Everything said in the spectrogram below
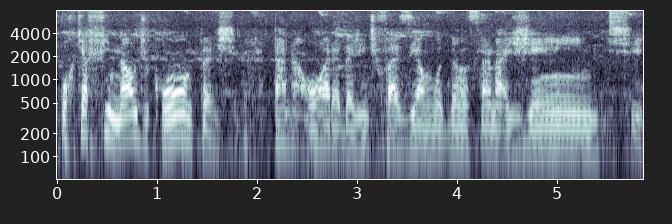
porque afinal de contas, está na hora da gente fazer a mudança na gente,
